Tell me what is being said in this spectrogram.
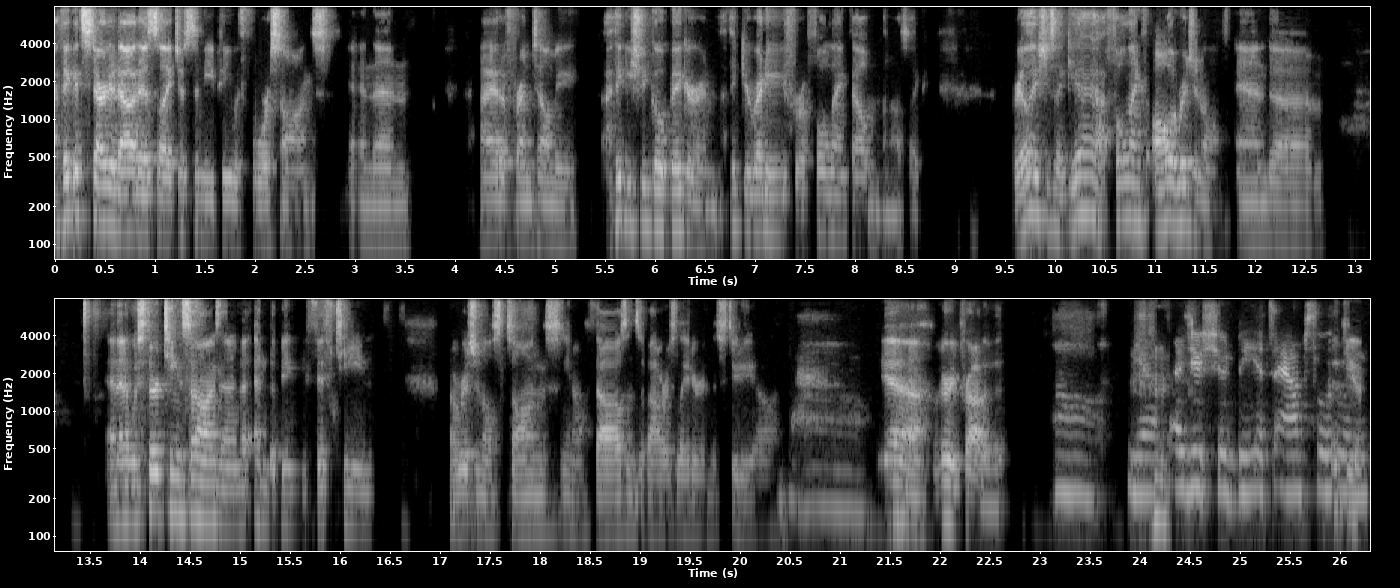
I think it started out as like just an EP with four songs, and then I had a friend tell me, I think you should go bigger and I think you're ready for a full length album. And I was like, really? She's like, yeah, full length, all original. And um, and then it was 13 songs and it ended up being 15 original songs, you know, thousands of hours later in the studio. Wow. Yeah, very proud of it. Oh, yes, as you should be. It's absolutely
